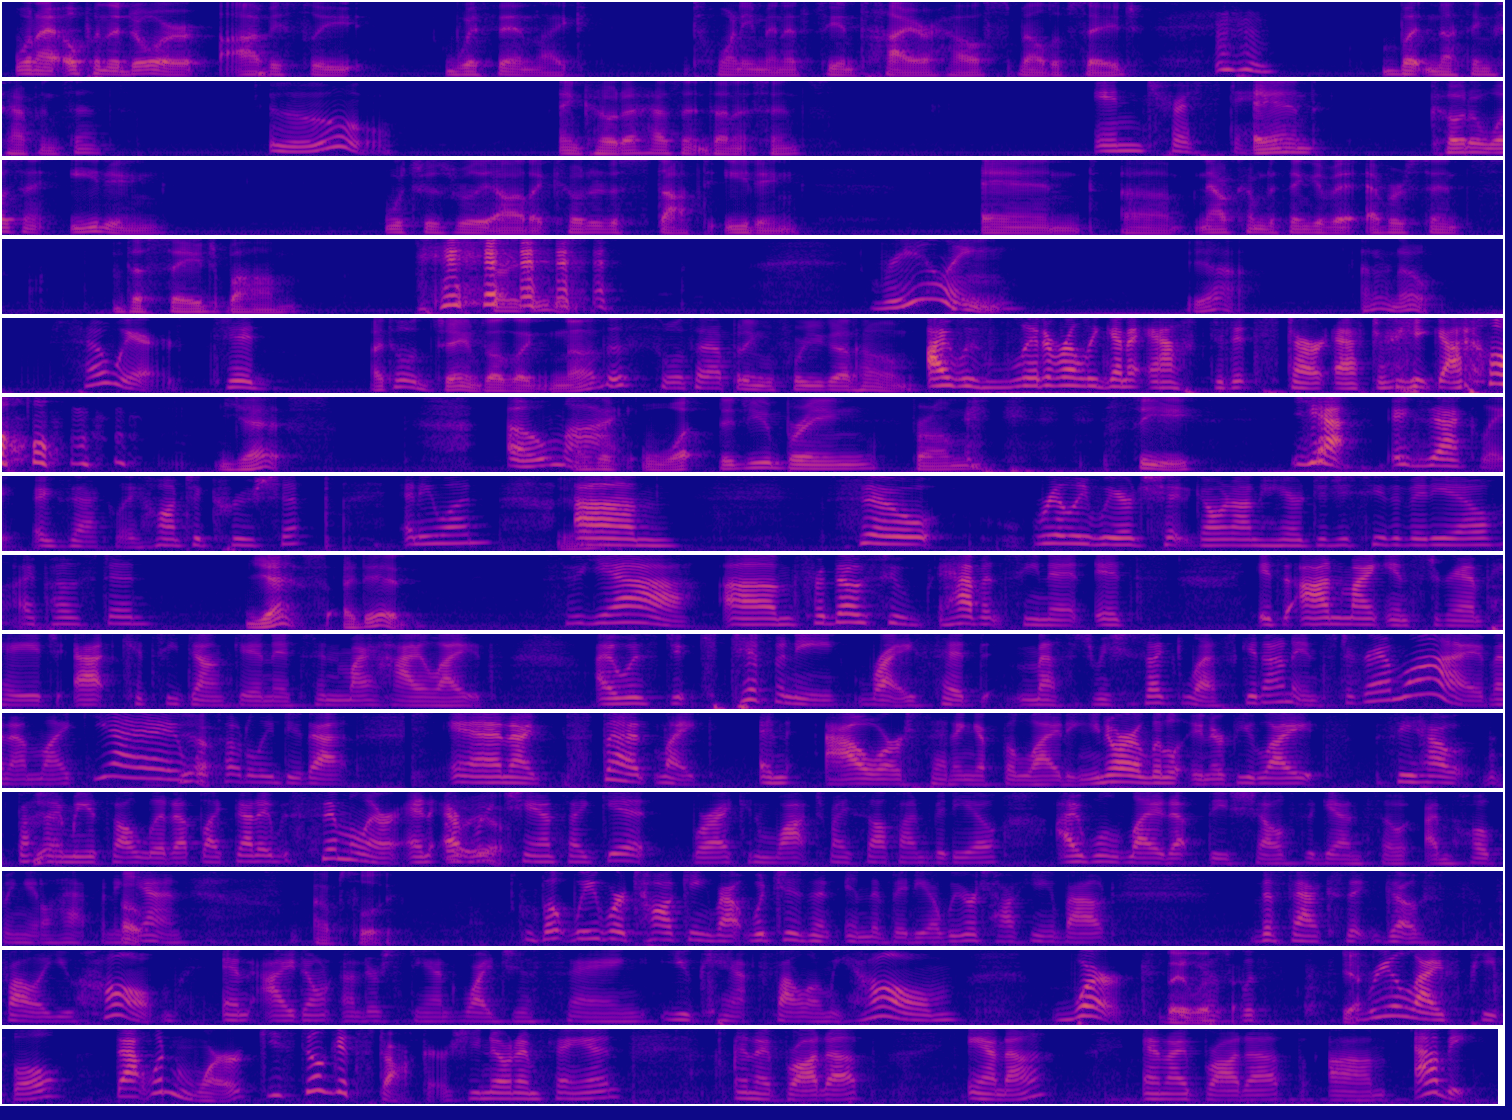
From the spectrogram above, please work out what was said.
when I opened the door, obviously within like 20 minutes, the entire house smelled of sage. Mm-hmm. But nothing's happened since. Ooh, And Coda hasn't done it since. interesting. And Coda wasn't eating, which is really odd. Like Coda just stopped eating, and um, now come to think of it, ever since the sage bomb, started eating. really? Hmm. Yeah, I don't know. So weird. Did I told James I was like, none of this was happening before you got home. I was literally going to ask, did it start after he got home? Yes. oh I was my. like, what did you bring from sea? Yeah, exactly. Exactly. Haunted cruise ship. Anyone? Um so really weird shit going on here. Did you see the video I posted? Yes, I did. So yeah, um, for those who haven't seen it, it's it's on my Instagram page at Kitsy Duncan. It's in my highlights. I was do- Tiffany Rice had messaged me. She's like, "Let's get on Instagram Live," and I'm like, "Yay, Yeah. we'll totally do that." And I spent like an hour setting up the lighting. You know our little interview lights. See how behind Yeah. me it's all lit up like that. It was similar, and oh, every yeah. chance I get where I can watch myself on video, I will light up these shelves again. So I'm hoping it'll happen oh, again Absolutely. but we were talking about which isn't in the video we were talking about the facts that ghosts follow you home. And i don't understand why just saying you can't follow me home works. They because listen. with Yeah. real life people that wouldn't work. You still get stalkers. You know what i'm saying? And i brought up anna and i brought up um, abby.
